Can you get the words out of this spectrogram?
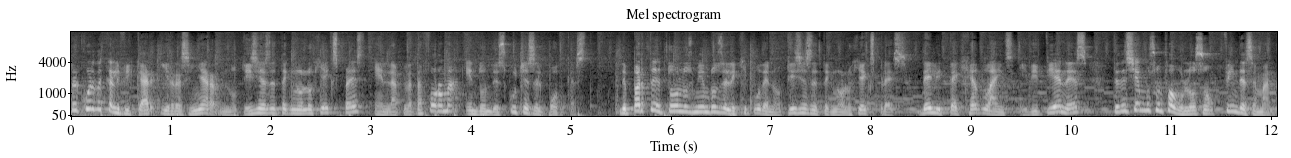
Recuerda calificar y reseñar Noticias de Tecnología Express en la plataforma en donde escuches el podcast. De parte de todos los miembros del equipo de Noticias de Tecnología Express, Daily Tech Headlines y DTNs, te deseamos un fabuloso fin de semana.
